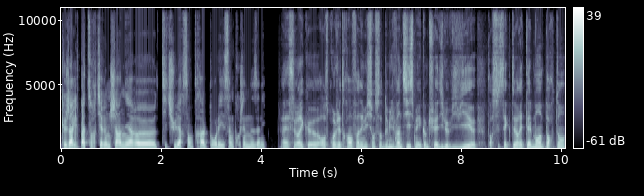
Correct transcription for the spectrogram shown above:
que j'arrive pas à sortir une charnière titulaire centrale pour les cinq prochaines années c'est vrai qu'on se projettera en fin d'émission sur 2026, mais comme tu l'as dit, le vivier euh, dans ce secteur est tellement important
